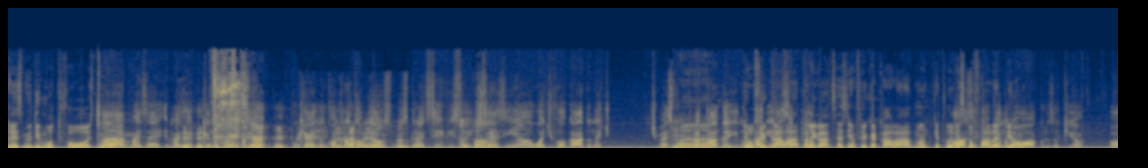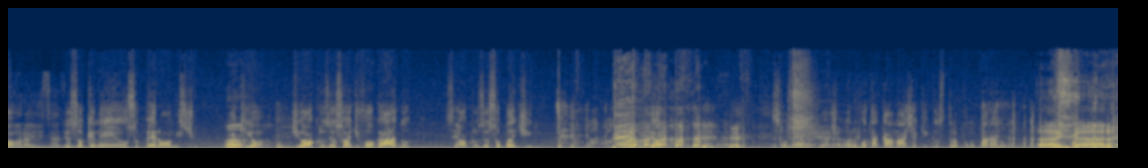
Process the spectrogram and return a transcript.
3 mil de multa, foi o Oz do Ah, lado. mas é, mas é porque não conhecia. Porque aí não contratou meus, junto, meus grandes serviços aí de Cezinha, o advogado, né? Tipo, tivesse ah, contratado aí, não eu fico calado, tá ligado, Cezinha? Eu fico é calado, mano, porque toda Ó, vez que eu tá falo é pior. meu pior. óculos aqui, ó. Ó, eu sou que nem o super-homem, tio. Ah, Aqui, ó. De óculos eu sou advogado, sem óculos eu sou bandido. Entendeu? Isso mesmo, fiote. Agora eu vou tacar a marcha aqui que os trampos não param nunca. Ai, cara.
